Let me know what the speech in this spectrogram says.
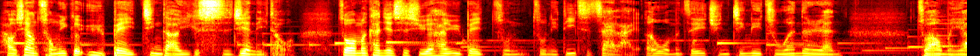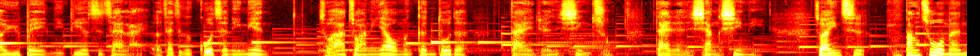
好像从一个预备进到一个实践里头。主，我们看见施洗约翰预备主主你第一次再来，而我们这一群经历主恩的人。主啊，我们要预备你第二次再来，而在这个过程里面，主啊，主啊，你要我们更多的带人信主，带人相信你。主啊，因此帮助我们，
